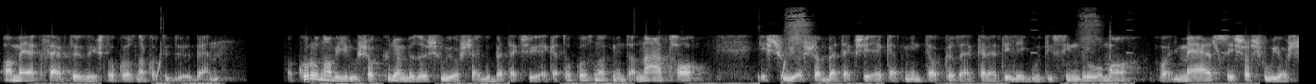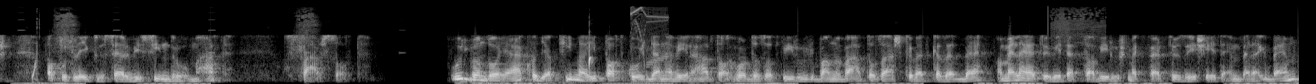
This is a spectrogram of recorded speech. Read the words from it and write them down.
amelyek fertőzést okoznak a tüdőben. A koronavírusok különböző súlyosságú betegségeket okoznak, mint a nátha, és súlyosabb betegségeket, mint a közel-keleti légúti szindróma, vagy MERS és a súlyos akut légzőszervi szindrómát, a SARS-ot. Úgy gondolják, hogy a kínai patkós denevér által hordozott vírusban változás következett be, amely lehetővé tette a vírus megfertőzését emberekben.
